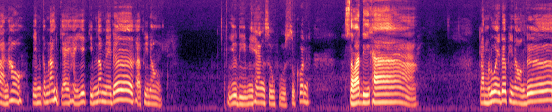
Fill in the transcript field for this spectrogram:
บ้านเฮาเป็นกำลังใจให้ยายจิ๋มน้ำในเด้อค่ะ พี่น้องอยู่ดีมีแห้งสู่ผู้สุขคน สวัสดีค่ะรำรวยเด้อพี่น้องเด้อ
